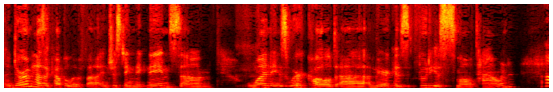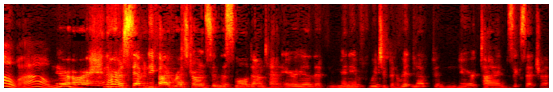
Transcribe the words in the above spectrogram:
and Durham has a couple of uh, interesting nicknames. Um, one is we're called uh, America's foodiest small town. Oh wow! There are there are 75 restaurants in the small downtown area that many of which have been written up in New York Times, etc.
